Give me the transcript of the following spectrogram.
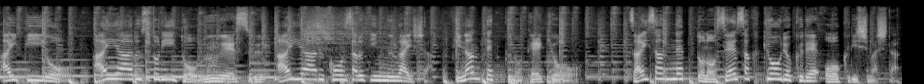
IPOIR ストリートを運営する IR コンサルティング会社フィナンテックの提供を財産ネットの政策協力でお送りしました。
